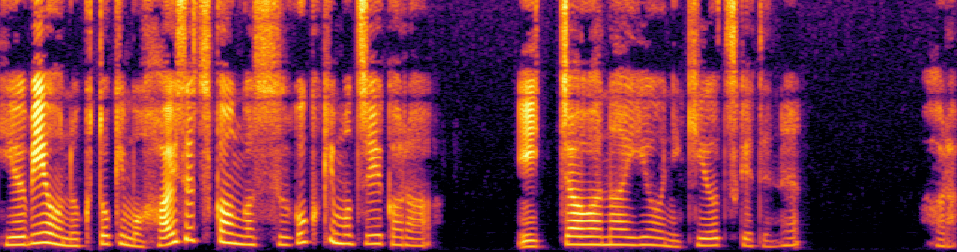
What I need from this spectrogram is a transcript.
指を抜くときも排泄感がすごく気持ちいいから、いっちゃわないように気をつけてね。ほら。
